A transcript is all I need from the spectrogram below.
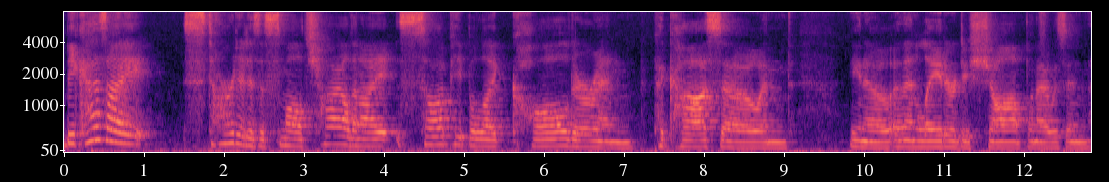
because I started as a small child and I saw people like Calder and Picasso and you know, and then later Duchamp when I was in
